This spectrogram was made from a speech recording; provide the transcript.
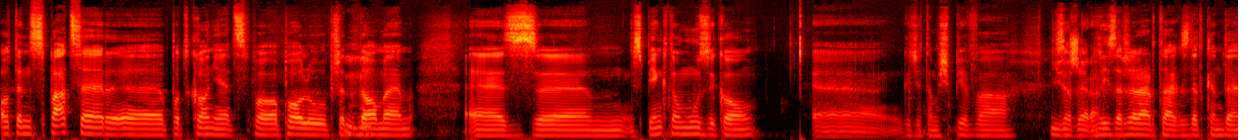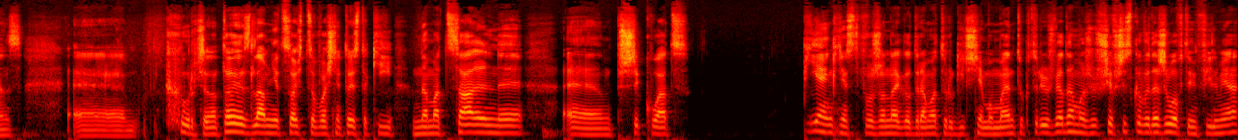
o ten spacer e, pod koniec po polu przed Mhm. domem z, z piękną muzyką, gdzie tam śpiewa Liza Żera. Liza Gerard, tak, z Dead Can Dance. E, kurczę, no to jest dla mnie coś, co właśnie to jest taki namacalny e, przykład pięknie stworzonego dramaturgicznie momentu, który już wiadomo, że już się wszystko wydarzyło w tym filmie,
